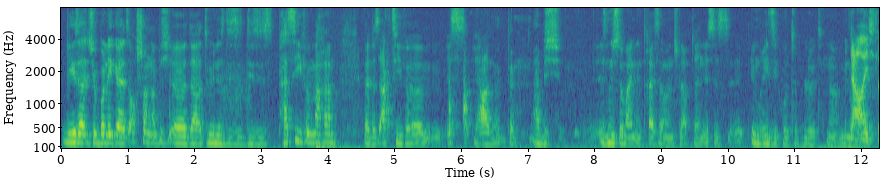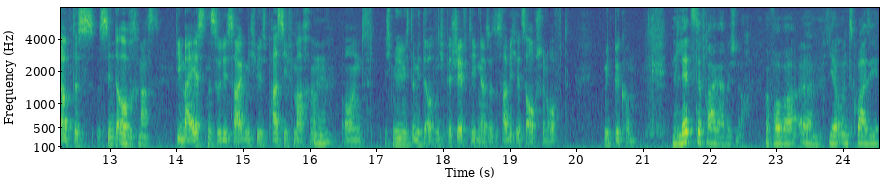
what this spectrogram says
wie gesagt, ich überlege jetzt auch schon, ob ich äh, da zumindest diese, dieses Passive mache. Äh, das Aktive ähm, ist, ja, dann habe ich, ist nicht so mein Interesse und ich glaube, dann ist es im Risiko zu blöd. Ne, ja, ich glaube, das sind auch die meisten so, die sagen, ich will es passiv machen mhm. und ich will mich damit auch nicht beschäftigen. Also das habe ich jetzt auch schon oft mitbekommen. Eine letzte Frage habe ich noch bevor wir ähm, hier uns quasi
